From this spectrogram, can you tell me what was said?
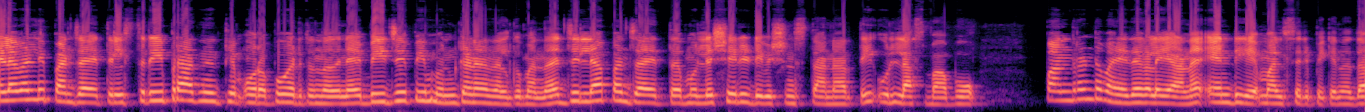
ഇളവള്ളി പഞ്ചായത്തിൽ സ്ത്രീ പ്രാതിനിധ്യം ഉറപ്പുവരുത്തുന്നതിന് ബി ജെ പി മുൻഗണന നൽകുമെന്ന് ജില്ലാ പഞ്ചായത്ത് മുല്ലശ്ശേരി ഡിവിഷൻ സ്ഥാനാർത്ഥി ഉല്ലാസ് ബാബു. പന്ത്രണ്ട് വനിതകളെയാണ് എൻ ഡി എ മത്സരിപ്പിക്കുന്നത്.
